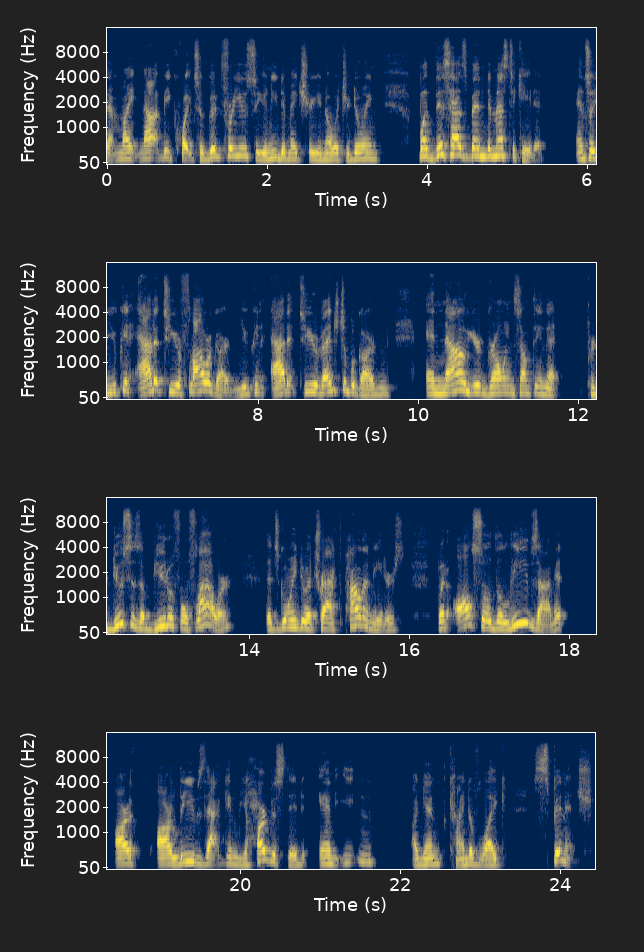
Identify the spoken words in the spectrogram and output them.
that might not be quite so good for you. So you need to make sure you know what you're doing. But this has been domesticated. And so you can add it to your flower garden, you can add it to your vegetable garden. And now you're growing something that produces a beautiful flower that's going to attract pollinators, but also the leaves on it are, are leaves that can be harvested and eaten, again, kind of like spinach.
